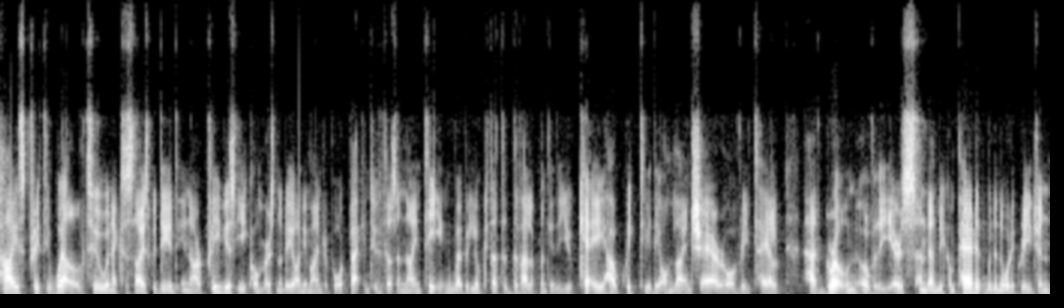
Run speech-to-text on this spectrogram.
ties pretty well to an exercise we did in our previous e-commerce Nordea on your mind report back in 2019, where we looked at the development in the UK, how quickly the online share of retail had grown over the years, and then we compared it with the Nordic region.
